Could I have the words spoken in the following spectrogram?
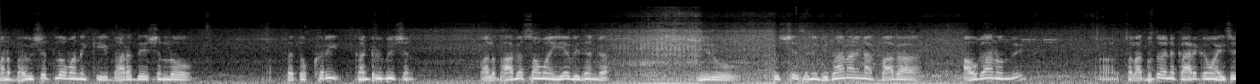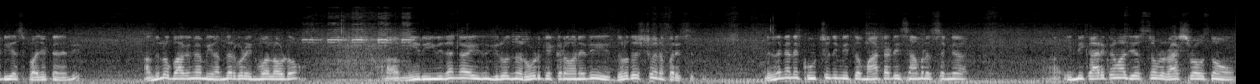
మన భవిష్యత్తులో మనకి భారతదేశంలో ప్రతి ఒక్కరి కంట్రిబ్యూషన్ వాళ్ళ భాగస్వామ్యం అయ్యే విధంగా మీరు కృషి చేసిన విధానాన్ని నాకు బాగా అవగాహన ఉంది చాలా అద్భుతమైన కార్యక్రమం ఐసిడిఎస్ ప్రాజెక్ట్ అనేది. అందులో భాగంగా మీరందరూ కూడా ఇన్వాల్వ్ అవడం మీరు ఈ విధంగా ఈ రోజున రోడ్డుకి ఎక్కడం అనేది దురదృష్టమైన పరిస్థితి. నిజంగానే కూర్చుని మీతో మాట్లాడి సామరస్యంగా ఇన్ని కార్యక్రమాలు చేస్తున్నప్పుడు రాష్ట్ర ప్రభుత్వం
